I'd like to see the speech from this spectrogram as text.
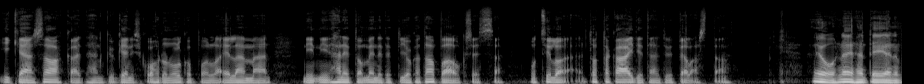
ikään saakka, että hän kykenisi kohdun ulkopuolella elämään, niin, niin hänet on menetetty joka tapauksessa. Mutta silloin totta kai äiti täytyy pelastaa. Joo, näinhän teidän,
